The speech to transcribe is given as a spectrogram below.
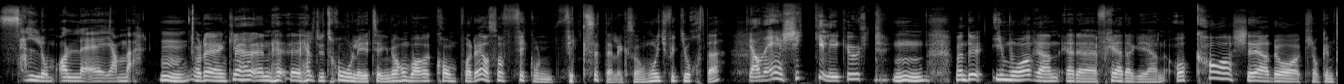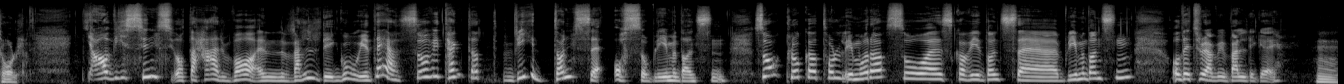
selv om alle er hjemme. Mm, og det er egentlig en helt utrolig ting. Da hun bare kom på det, og så fikk hun fikset det, liksom. Hun ikke fikk gjort det. Ja, det er skikkelig kult. Mm. Men du, i morgen er det fredag igjen, og hva skjer da klokken tolv? Ja, vi syns jo at det her var en veldig god idé, så vi tenkte at vi danser også Bli med dansen. Så klokka tolv i morgen så skal vi danse Bli med dansen, og det tror jeg blir veldig gøy. Mm.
